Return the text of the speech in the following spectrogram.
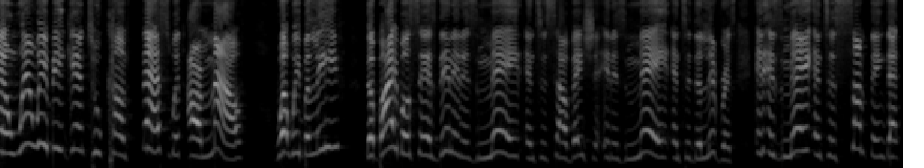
And when we begin to confess with our mouth what we believe, the Bible says, then it is made into salvation. It is made into deliverance. It is made into something that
